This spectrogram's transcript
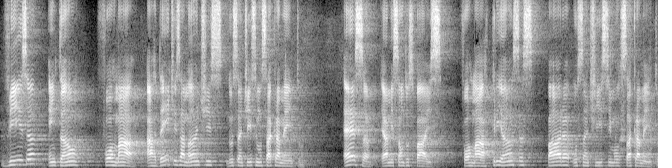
visa então formar ardentes amantes do Santíssimo Sacramento. Essa é a missão dos pais: formar crianças para o Santíssimo Sacramento.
